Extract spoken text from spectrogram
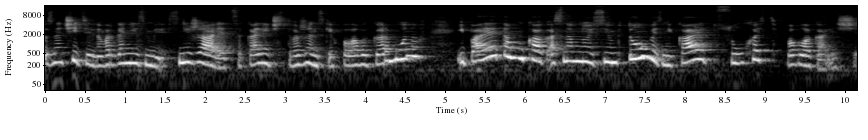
значительно в организме снижается количество женских половых гормонов, и поэтому как основной симптом возникает сухость во влагалище.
